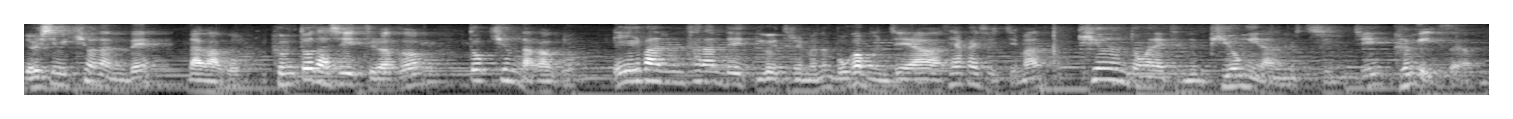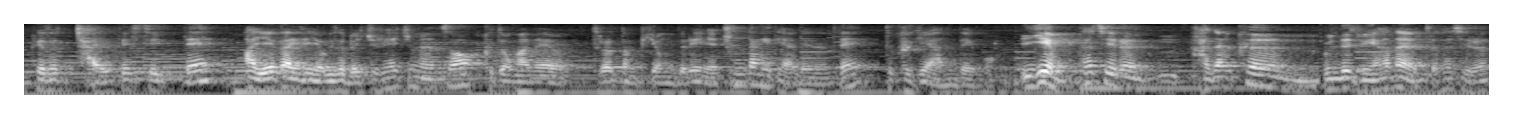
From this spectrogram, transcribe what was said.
열심히 키워놨는데 나가고, 그럼 또 다시 들어서 또 키움 나가고. 일반 사람들이 이걸 들으면 뭐가 문제야 생각할 수 있지만 키우는 동안에 드는 비용이라든지 그런 게 있어요. 그래서 잘 됐을 때 아 얘가 이제 여기서 매출을 해주면서 그 동안에 들었던 비용들이 이제 충당이 돼야 되는데 또 그게 안 되고 이게 사실은 가장 큰 문제 중에 하나였죠 사실은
